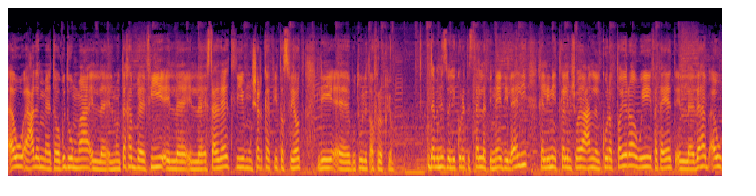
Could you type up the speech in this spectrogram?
أو عدم تواجدهم مع ال- المنتخب في ال- الاستعدادات لمشاركه في تصفيات لبطولة أفريقيا. ده بالنسبة لكرة السلة في النادي الأهلي. خليني أتكلم شوية عن الكرة الطايرة وفتيات الذهب أو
